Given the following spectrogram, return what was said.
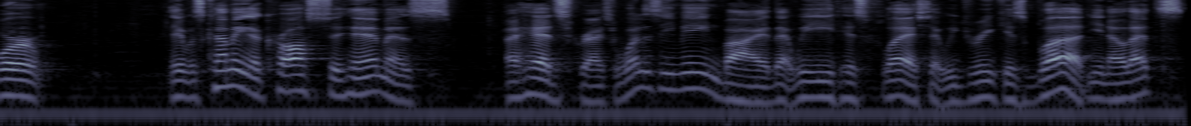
were, it was coming across to him as a head scratcher. What does he mean by that we eat his flesh, that we drink his blood? You know, that's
